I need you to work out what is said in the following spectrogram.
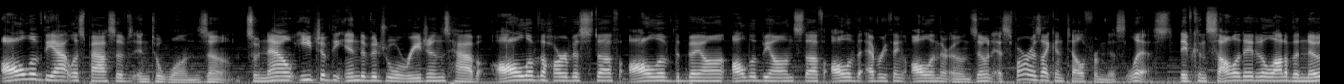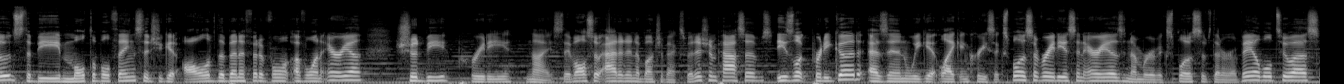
all of the Atlas passives into one zone. So now each of the individual regions have all of the harvest stuff, all of the beyond, all the beyond stuff, all of the everything, all in their own zone, as far as I can tell from this list. They've consolidated a lot of the nodes to be multiple things that you get all of the benefit of one, of one area. Should be pretty nice. They've also added in a bunch of expedition passives. These look pretty good, as in we get like increased explosive radius in areas, number of explosives that are available to us,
